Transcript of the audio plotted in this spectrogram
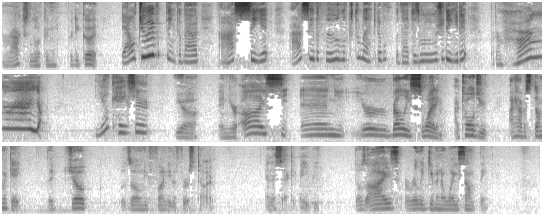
I'm actually looking pretty good. Don't you even think about it. I see it. I see the food looks delectable, but that doesn't mean you should eat it. But I'm hungry. You okay, sir? Yeah, and your eyes see, and your belly's sweating. I told you, I have a stomach ache. The joke was only funny the first time, and the second maybe. Those eyes are really giving away something.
